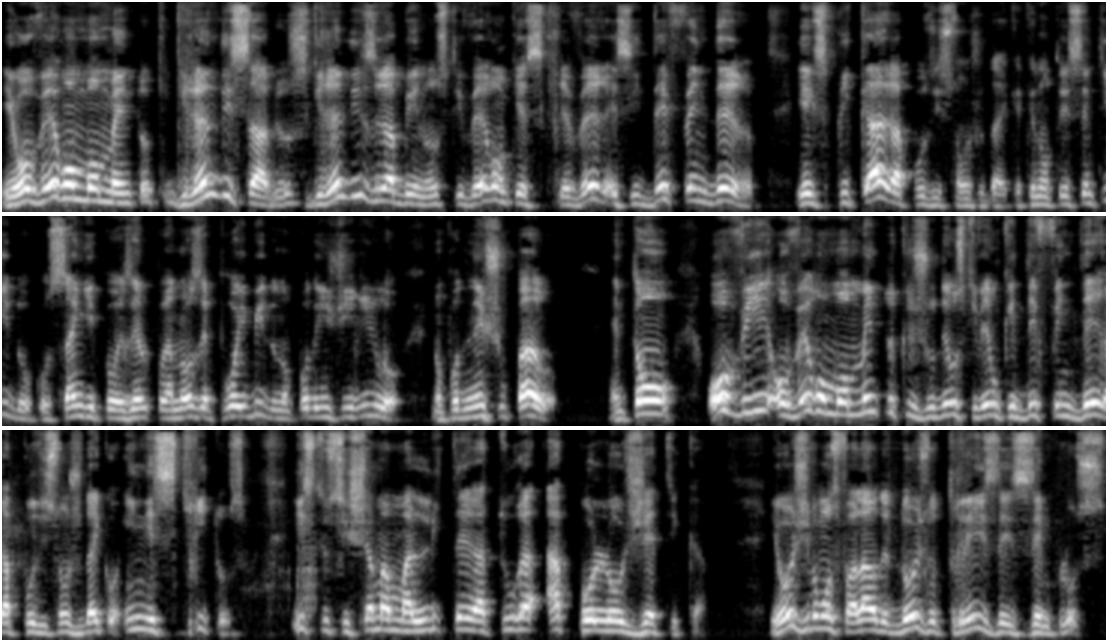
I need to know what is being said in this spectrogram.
E houve um momento que grandes sábios, grandes rabinos tiveram que escrever e se defender e explicar a posição judaica, que não tem sentido. O sangue, por exemplo, para nós é proibido, não pode ingeri-lo, não pode nem chupá-lo. Então, houve, houve um momento que os judeus tiveram que defender a posição judaica em escritos. Isto se chama uma literatura apologética. E hoje vamos falar de dois ou três exemplos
